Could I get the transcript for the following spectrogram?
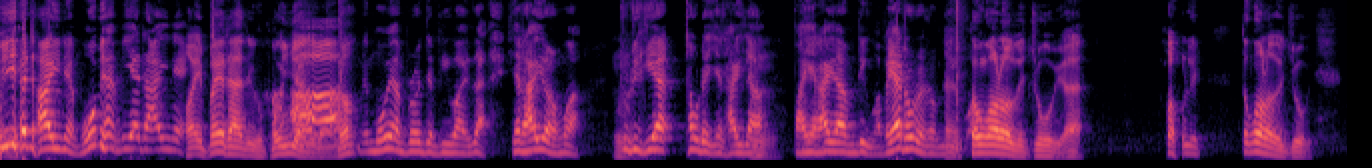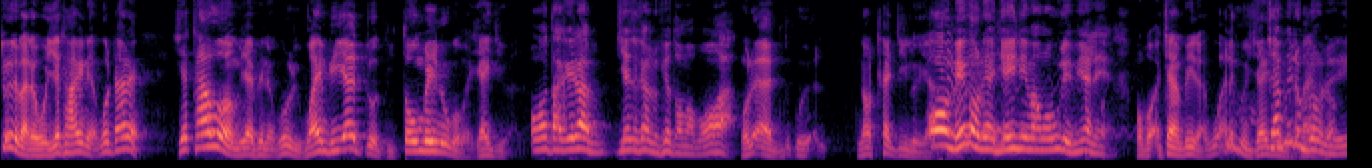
မိရတိုင်းနဲ့မိုးပြန်မိရတိုင်းနဲ့ဟောဘယ်ထားသူဘုန်းကြီးပြန်လို့ပါနော်မိုးပြန် project ပြီးသွားပြီဆိုတာရထားကြီးတော့ဟိုကတူတီကထောက်တဲ့ရထားကြီးလား ဘာရထားကြီးလားမသိဘူးဘယ်ကထုတ်တယ်တော့မသိဘူးကွာသုံးကောင်းတော့ဆိုကြိုးပြီဟဲ့ဟုတ်လေသုံးကောင်းတော့ဆိုကြိုးပြီတွေ့လိုက်ပါတယ်ဟိုရထားကြီးနဲ့ကိုတန်းနဲ့ရထားဘောမရိုက်ဖြစ်နေကိုဒီ YBS တို့ဒီသုံးဘိန်းတို့ကိုပဲရိုက်ကြည့်ပါအော်တာကေရရဲစခန်းလိုဖြစ်သွားမှာဗောဟာဟိုလေအဲ့ကိုနောက်ထပ်ကြည့်လို့ရအော်မင်းကောင်တွေကငိမ့်နေမှာမဟုတ်ဘူးလေမင်းကလည်းဘောဘောအကြံပေးတာအခုအဲ့လိုမျိုးရိုက်ချမ်းမလို့မလို့လေ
